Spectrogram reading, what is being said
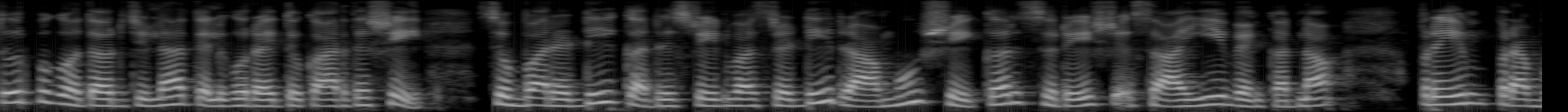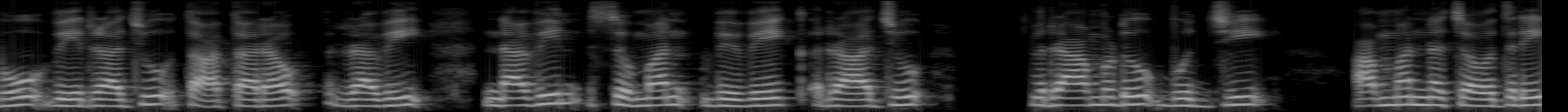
తూర్పుగోదావరి జిల్లా తెలుగు రైతు కార్యదర్శి సుబ్బారెడ్డి కర్రి శ్రీనివాసరెడ్డి రాము శేఖర్ సురేష్ సాయి వెంకన్న ప్రేమ్ ప్రభు వీర్రాజు తాతారావు రవి నవీన్ సుమన్ వివేక్ రాజు రాముడు బుజ్జి అమ్మన్న చౌదరి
